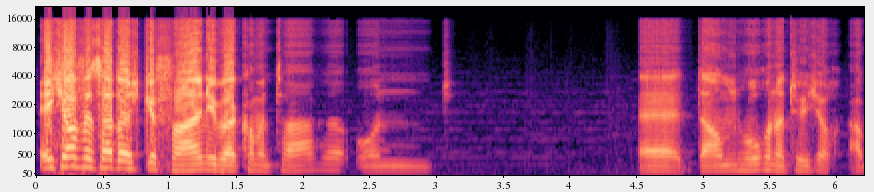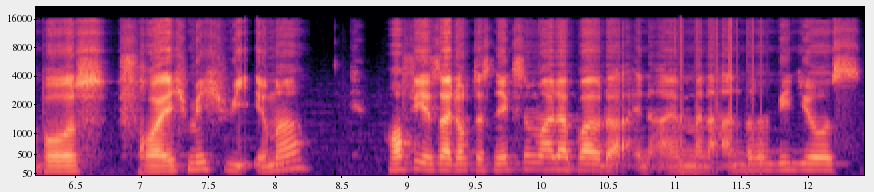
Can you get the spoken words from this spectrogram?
Ich hoffe es hat euch gefallen über Kommentare und äh, Daumen hoch und natürlich auch Abos freue ich mich wie immer. Hoffe ihr seid auch das nächste Mal dabei oder in einem meiner anderen Videos.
